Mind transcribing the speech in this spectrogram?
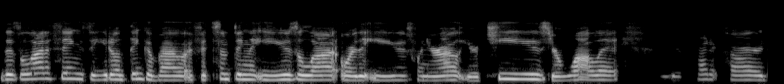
there's a lot of things that you don't think about. If it's something that you use a lot or that you use when you're out, your keys, your wallet, your credit card,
